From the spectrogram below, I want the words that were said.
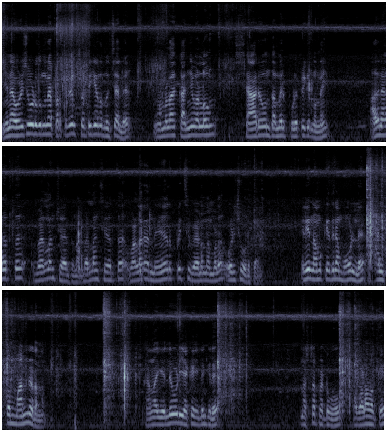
ഇങ്ങനെ ഒഴിച്ചു കൊടുക്കുന്നതിനെ പ്രത്യേകം ശ്രദ്ധിക്കേണ്ടതെന്ന് വെച്ചാൽ നമ്മൾ കഞ്ഞിവെള്ളവും ചാരവും തമ്മിൽ പുളിപ്പിക്കുന്നുണ്ടെങ്കിൽ അതിനകത്ത് വെള്ളം ചേർക്കണം. വെള്ളം ചേർത്ത് വളരെ നേർപ്പിച്ച് വേണം നമ്മൾ ഒഴിച്ചു കൊടുക്കാൻ. ഇനി നമുക്കിതിന്റെ മുകളിൽ അല്പം മണ്ണിടണം. കാരണം എല്ലുപൊടിയൊക്കെ ഇല്ലെങ്കിൽ നഷ്ടപ്പെട്ടു പോകും. വളമൊക്കെ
